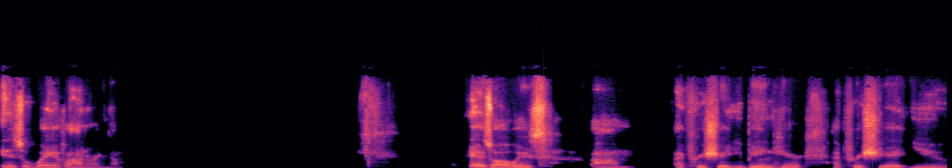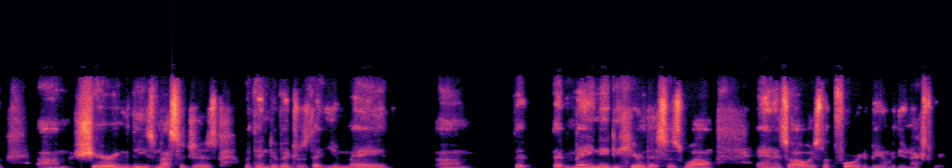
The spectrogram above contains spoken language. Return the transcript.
it is a way of honoring them. As always, um, I appreciate you being here. I appreciate you um, sharing these messages with individuals that you may um, that that may need to hear this as well. And as always, look forward to being with you next week.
